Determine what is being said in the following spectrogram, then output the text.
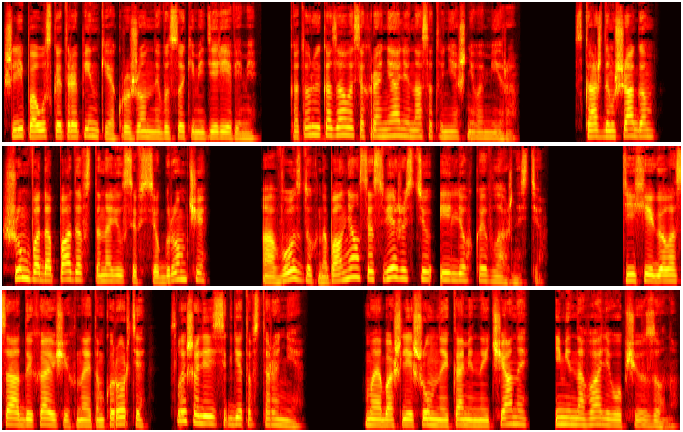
Шли по узкой тропинке, окруженной высокими деревьями, которые, казалось, охраняли нас от внешнего мира. С каждым шагом шум водопадов становился все громче, а воздух наполнялся свежестью и легкой влажностью. Тихие голоса отдыхающих на этом курорте слышались где-то в стороне. Мы обошли шумные каменные чаны и миновали общую зону.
